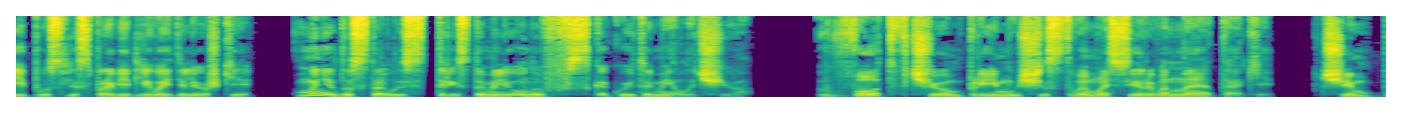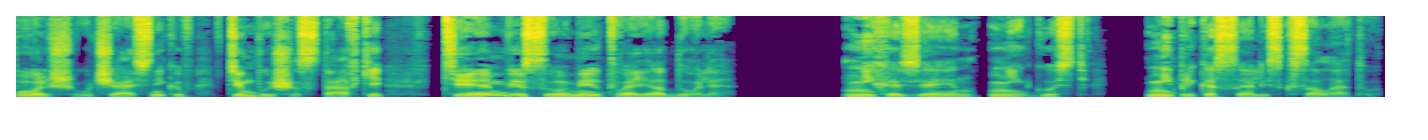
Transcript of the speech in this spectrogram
и после справедливой дележки мне досталось 300 миллионов с какой-то мелочью. Вот в чем преимущество массированной атаки. Чем больше участников, тем выше ставки, тем весомее твоя доля. Ни хозяин, ни гость не прикасались к салату.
